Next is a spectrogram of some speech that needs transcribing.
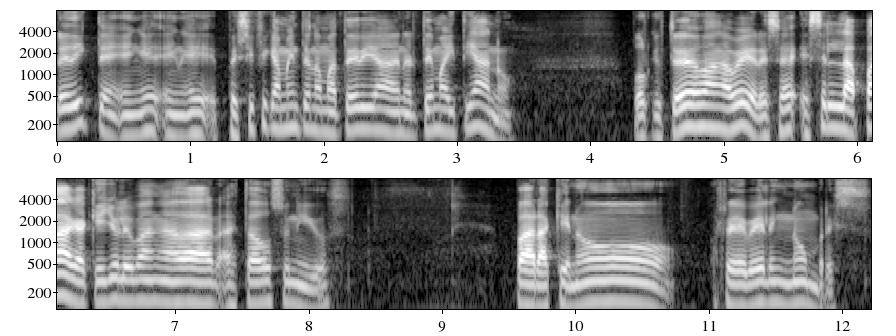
le dicte, en, específicamente en la materia, en el tema haitiano. Porque ustedes van a ver, esa, esa es la paga que ellos le van a dar a Estados Unidos para que no revelen nombres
